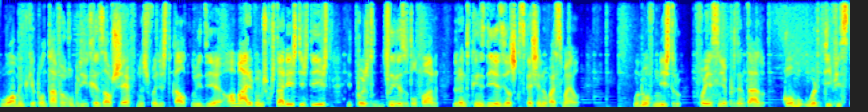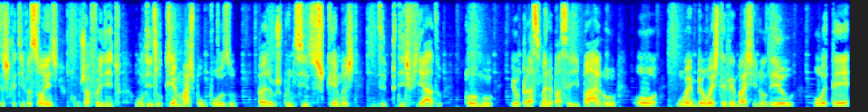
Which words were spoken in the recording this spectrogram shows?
o homem que apontava rubricas ao chefe nas folhas de cálculo e dizia Ó oh, Mário, vamos custar isto, isto e isto, e depois desligas o telefone durante 15 dias e eles que se queixam no voicemail. O novo ministro foi assim apresentado como o artífice das cativações, como já foi dito, um título que é mais pomposo para os conhecidos esquemas de pedir fiado, como eu para a semana passei e pago, ou o MBU esteve em baixo e não deu, ou até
